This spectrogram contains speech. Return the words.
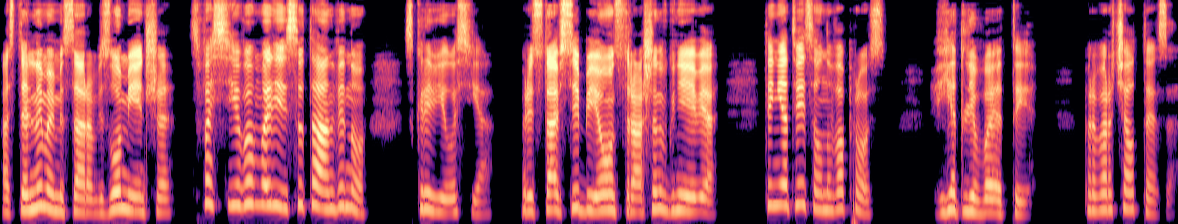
Остальным эмиссарам везло меньше. Спасибо Марису Танвину, скривилась я. Представь себе, он страшен в гневе. Ты не ответил на вопрос. Ведливая ты, проворчал Теза.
